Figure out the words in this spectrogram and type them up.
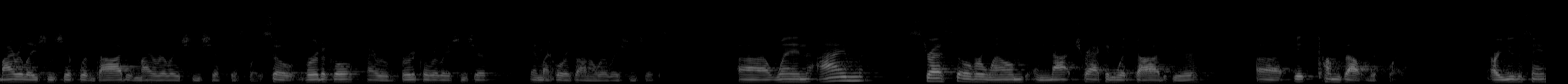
my relationship with God and my relationship this way. So, vertical, my vertical relationship, and my horizontal relationships. Uh, when I'm stressed, overwhelmed, and not tracking with God here, uh, it comes out this way. Are you the same?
